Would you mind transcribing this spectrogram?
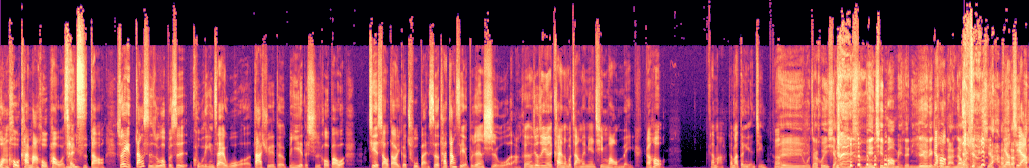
往后看马后炮，我才知道。嗯、所以当时如果不是苦林在我大学的毕业的时候把我介绍到一个出版社，他当时也不认识我啦，可能就是因为看我长得年轻貌美，然后干嘛干嘛瞪眼睛？哎、欸，我在回想年轻貌美的你，这有点困难，让我想一下。不要这样，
